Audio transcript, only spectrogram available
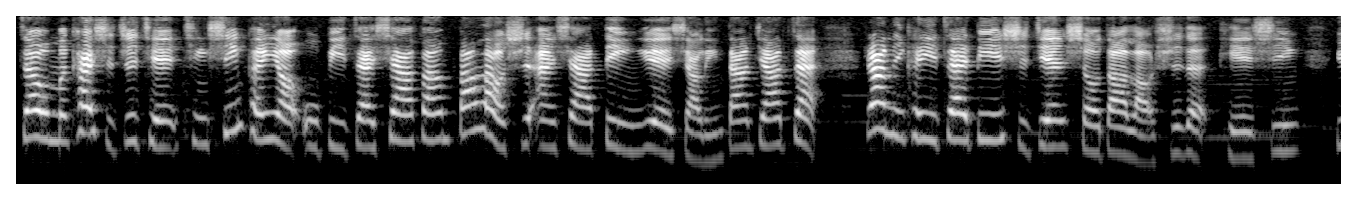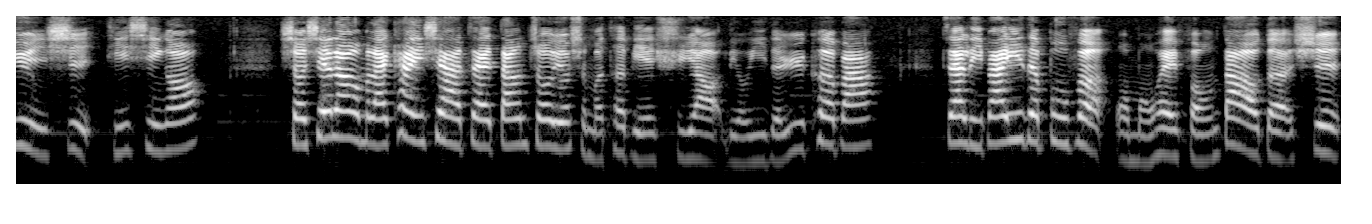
在我们开始之前，请新朋友务必在下方帮老师按下订阅、小铃铛加赞，让你可以在第一时间收到老师的贴心运势提醒哦。首先，让我们来看一下在当周有什么特别需要留意的日课吧。在礼拜一的部分，我们会逢到的是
